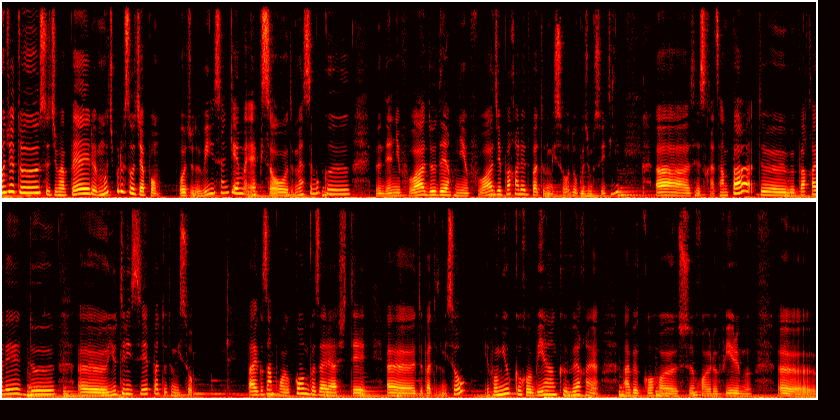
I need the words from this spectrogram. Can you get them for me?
Bonjour à tous, je m'appelle Multiple au Japon. Aujourd'hui, cinquième épisode. Merci beaucoup. La dernière fois, deux dernières fois, j'ai parlé de de miso. Donc, je me suis dit, euh, ce serait sympa de parler de euh, utiliser de miso. Par exemple, quand vous allez acheter euh, de de miso, il faut mieux que bien couvert avec euh, sur le film euh, euh,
